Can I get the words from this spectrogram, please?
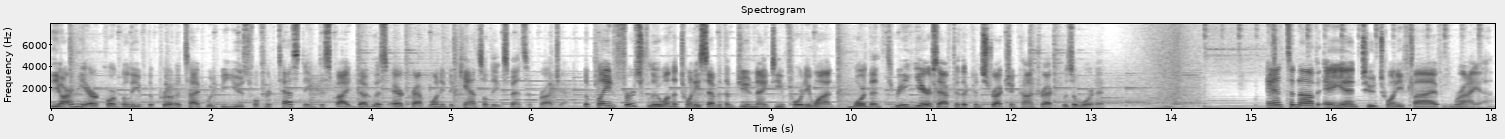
the Army Air Corps believed the prototype would be useful for testing despite Douglas Aircraft wanting to cancel the expensive project. The plane first flew on the 27th of June 1940 1941, more than three years after the construction contract was awarded. Antonov AN-225 Mriya.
